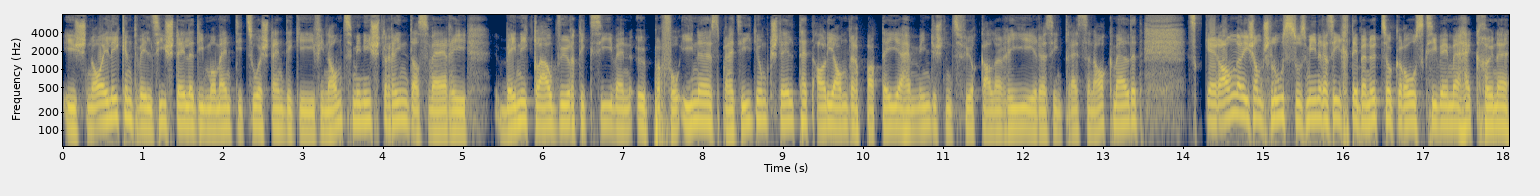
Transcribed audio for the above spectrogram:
ist neuliegend, weil sie stellen im Moment die zuständige Finanzministerin. Das wäre wenig glaubwürdig gewesen, wenn jemand von ihnen das Präsidium gestellt hat. Alle anderen Parteien haben mindestens für die Galerie ihre Interessen angemeldet. Das Gerangel ist am Schluss aus meiner Sicht eben nicht so groß wie man hätte können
